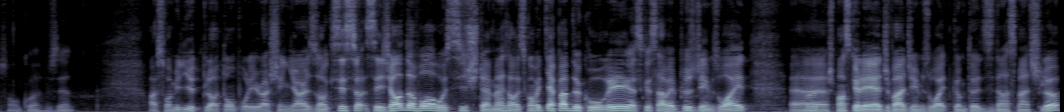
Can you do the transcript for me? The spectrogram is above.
ils sont quoi vous êtes? Ah, Ils sont au milieu de peloton pour les rushing yards. Donc c'est ça. C'est j'ai hâte de voir aussi justement. Est-ce qu'on va être capable de courir Est-ce que ça va être plus James White? Euh, Je pense que le edge va à James White, comme tu as dit dans ce match-là.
